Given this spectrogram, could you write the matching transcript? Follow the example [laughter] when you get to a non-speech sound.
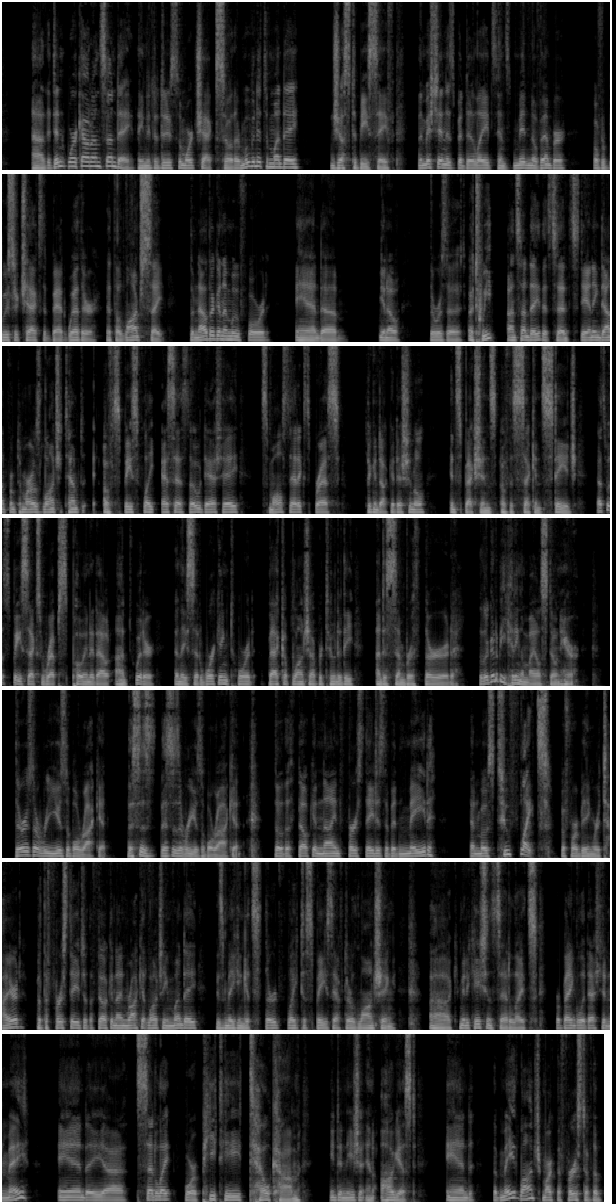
Uh, that didn't work out on Sunday. They needed to do some more checks, so they're moving it to Monday just to be safe. The mission has been delayed since mid November over booster checks and bad weather at the launch site. So now they're going to move forward. And, um, you know, there was a, a tweet on Sunday that said, standing down from tomorrow's launch attempt of spaceflight SSO A SmallSat Express to conduct additional inspections of the second stage. That's what SpaceX reps pointed out on Twitter. And they said, working toward backup launch opportunity on December 3rd. So they're going to be hitting a milestone here. There is a reusable rocket. This is this is a reusable rocket. So the Falcon 9 first stages have been made and most two flights before being retired, but the first stage of the Falcon 9 rocket launching Monday is making its third flight to space after launching uh, communication satellites for Bangladesh in May and a uh, satellite for PT Telkom Indonesia in August. And the May launch marked the first of the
